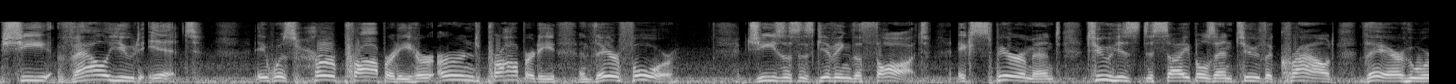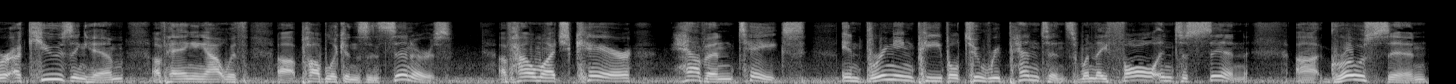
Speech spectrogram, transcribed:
She valued it. It was her property, her earned property, and therefore, Jesus is giving the thought experiment to his disciples and to the crowd there who were accusing him of hanging out with uh, publicans and sinners, of how much care heaven takes in bringing people to repentance when they fall into sin, uh, gross sin,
